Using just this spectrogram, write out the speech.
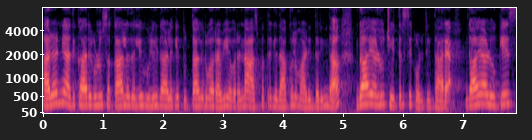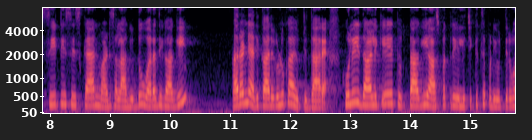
ಅರಣ್ಯ ಅಧಿಕಾರಿಗಳು ಸಕಾಲದಲ್ಲಿ ಹುಲಿ ದಾಳಿಗೆ ತುತ್ತಾಗಿರುವ ರವಿ ರವಿಯವರನ್ನ ಆಸ್ಪತ್ರೆಗೆ ದಾಖಲು ಮಾಡಿದ್ದರಿಂದ ಗಾಯಾಳು ಚೇತರಿಸಿಕೊಳ್ಳುತ್ತಿದ್ದಾರೆ ಗಾಯಾಳುಗೆ ಸಿಟಿಸಿ ಸ್ಕ್ಯಾನ್ ಮಾಡಿಸಲಾಗಿದ್ದು ವರದಿಗಾಗಿ ಅರಣ್ಯ ಅಧಿಕಾರಿಗಳು ಕಾಯುತ್ತಿದ್ದಾರೆ. ಹುಲಿ ದಾಳಿಗೆ ತುತ್ತಾಗಿ ಆಸ್ಪತ್ರೆಯಲ್ಲಿ ಚಿಕಿತ್ಸೆ ಪಡೆಯುತ್ತಿರುವ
